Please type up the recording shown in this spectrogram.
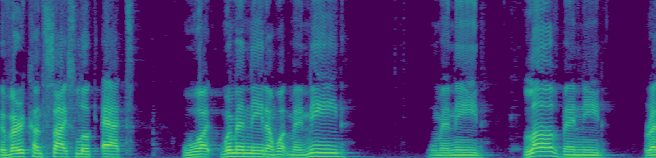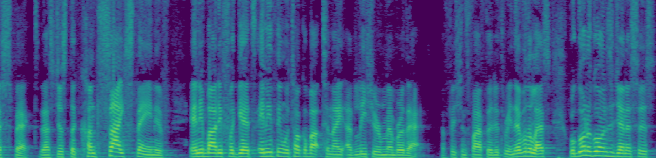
a very concise look at what women need and what men need Women need love, men need respect. That's just a concise thing. If Anybody forgets anything we talk about tonight, at least you remember that. Ephesians 5.33. Nevertheless, we're going to go into Genesis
